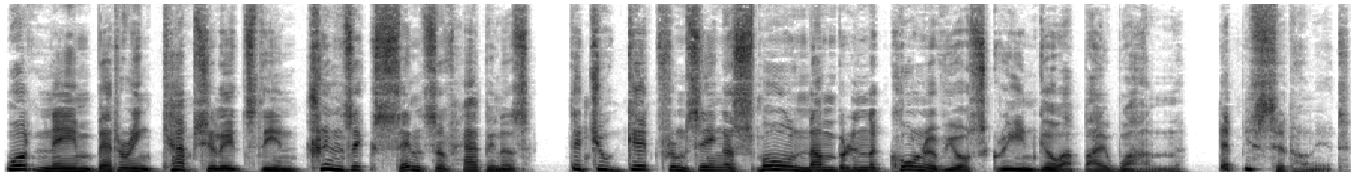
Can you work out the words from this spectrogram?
What name better encapsulates the intrinsic sense of happiness that you get from seeing a small number in the corner of your screen go up by one? Let me sit on it.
